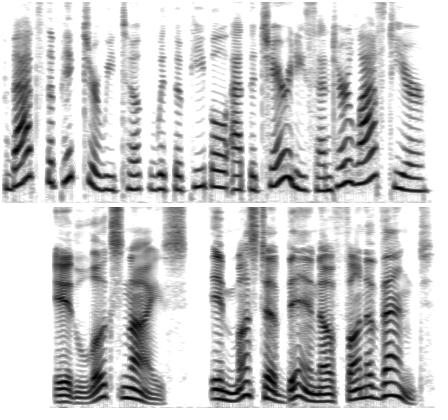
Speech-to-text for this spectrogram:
That's the picture we took with the people at the charity center last year. It looks nice. It must have been a fun event.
